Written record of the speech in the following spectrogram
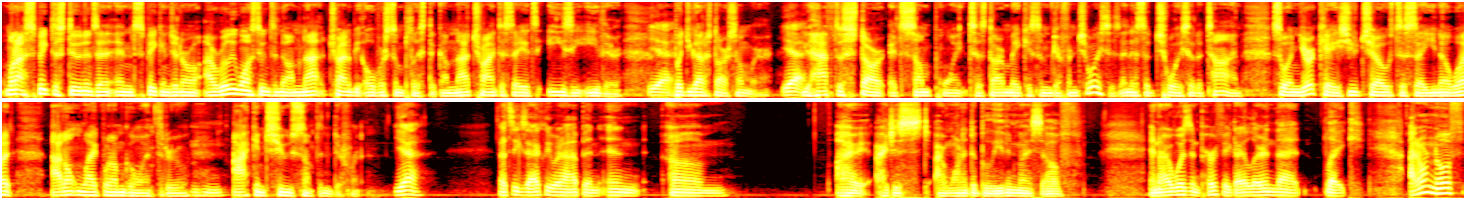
when I speak to students and, and speak in general, I really want students to know I'm not trying to be oversimplistic. I'm not trying to say it's easy either. Yeah. But you got to start somewhere. Yeah. You have to start at some point to start making some different choices, and it's a choice at a time. So in your case, you chose to say, you know what, I don't like what I'm going through. Mm-hmm. I can choose something different. Yeah, that's exactly what happened, and um, I I just I wanted to believe in myself, and I wasn't perfect. I learned that like I don't know if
